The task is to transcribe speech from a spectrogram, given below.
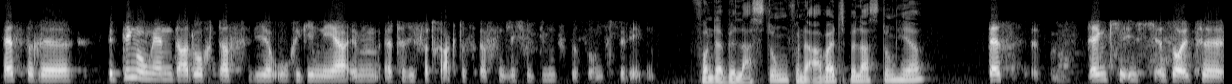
bessere Bedingungen dadurch, dass wir originär im äh, Tarifvertrag des öffentlichen Dienstes uns bewegen. Von der Belastung, von der Arbeitsbelastung her? Das denke ich, sollte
